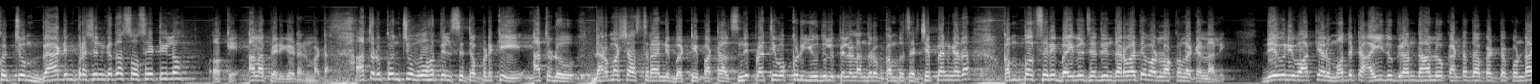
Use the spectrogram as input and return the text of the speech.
కొంచెం బ్యాడ్ ఇంప్రెషన్ కదా సొసైటీలో? ఓకే అలా పెరిగాడనమాట. అతడు కొంచెం ఊహ తెలిసేటప్పటికి అతడు ధర్మశాస్త్రాన్ని బట్టి పట్టాల్సింది ప్రతి ఒక్కడు యూదులు పిల్లలందరూ కంపల్సరీ చెప్పాను కదా కంపల్సరీ బైబిల్ చదివిన తర్వాతే వాడు లోకంలోకి వెళ్ళాలి. దేవుని వాక్యాలు మొదట ఐదు గ్రంథాలు కంటదా పెట్టకుండా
